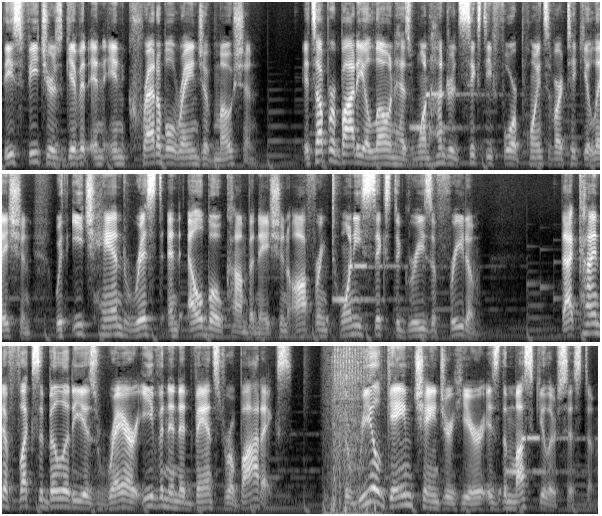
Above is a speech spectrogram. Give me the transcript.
These features give it an incredible range of motion. Its upper body alone has 164 points of articulation, with each hand, wrist, and elbow combination offering 26 degrees of freedom. That kind of flexibility is rare even in advanced robotics. The real game changer here is the muscular system.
